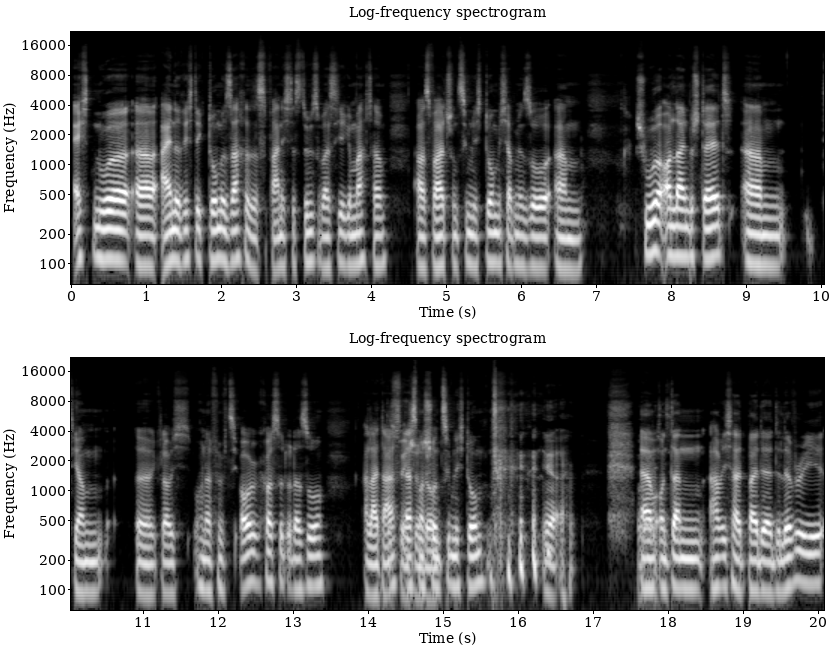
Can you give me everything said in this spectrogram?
echt nur äh, eine richtig dumme Sache, das war nicht das Dümmste, was ich je gemacht habe, aber es war halt schon ziemlich dumm. Ich habe mir so ähm, Schuhe online bestellt, ähm, die haben, äh, glaube ich, 150 Euro gekostet oder so. Allein da Das ist schon erstmal schon dumm. ziemlich dumm. Ja. Ähm, und dann habe ich halt bei der Delivery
